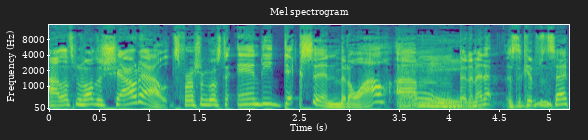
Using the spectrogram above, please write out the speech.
Uh, let's move on to shout outs. First one goes to Andy Dixon. Been a while. Um, Hey. Been a minute, as the kids would say.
